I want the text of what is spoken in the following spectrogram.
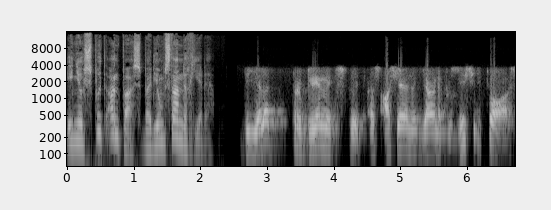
en jou spoed aanpas by die omstandighede. Die hele probleem met spoed is as jy jou in 'n posisie plaas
